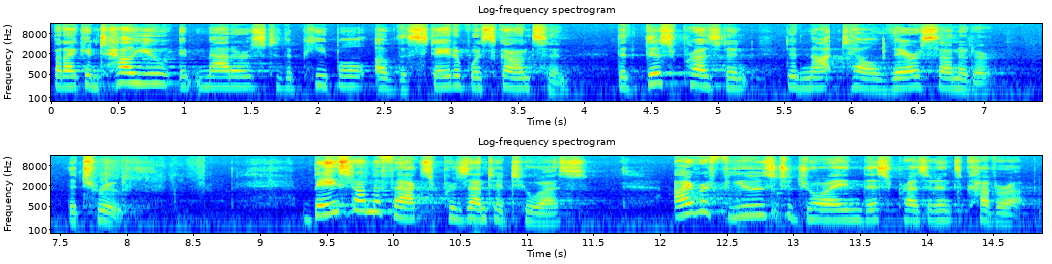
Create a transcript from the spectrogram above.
but I can tell you it matters to the people of the state of Wisconsin that this president did not tell their senator the truth. Based on the facts presented to us, I refuse to join this president's cover up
